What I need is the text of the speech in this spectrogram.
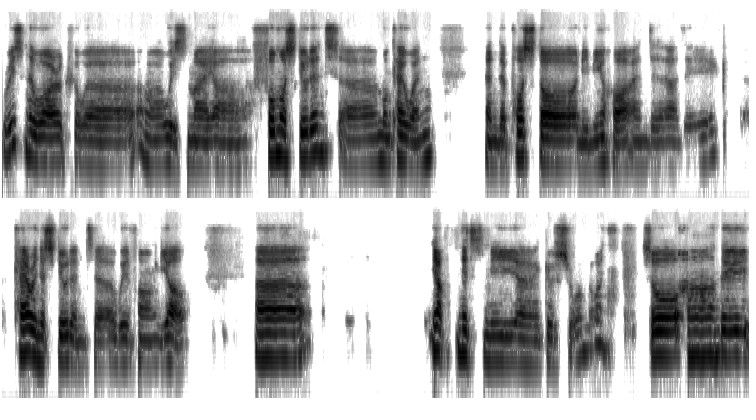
recent work with my former student, uh, Meng Kai Wen, and the postdoc Li Minghua and uh, the current student uh, Wenfang Yao. Uh, yeah, let me go through one. So they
